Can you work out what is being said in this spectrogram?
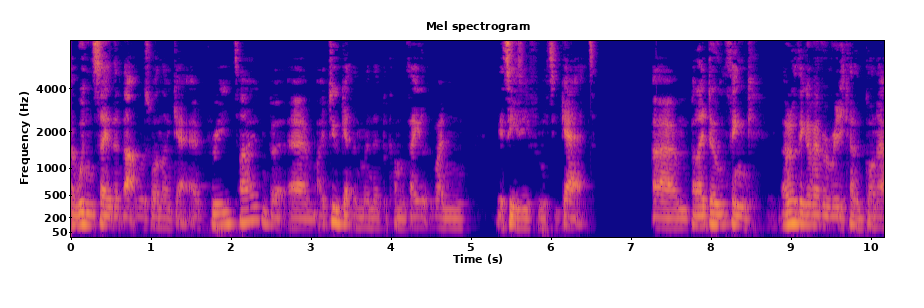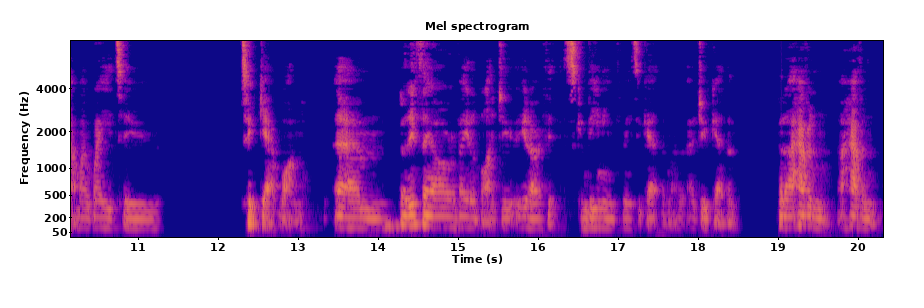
I wouldn't say that that was one I get every time, but um, I do get them when they become available when it's easy for me to get. Um, but I don't think I don't think I've ever really kind of gone out of my way to to get one. Um, but if they are available, I do. You know, if it's convenient for me to get them, I, I do get them. But I haven't. I haven't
